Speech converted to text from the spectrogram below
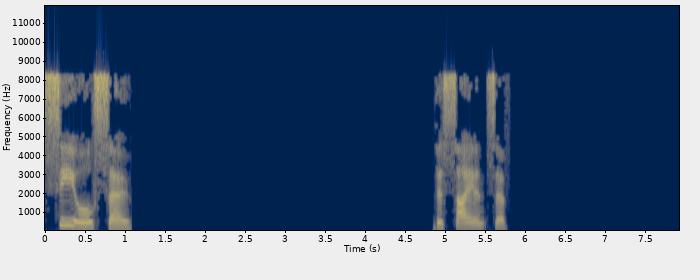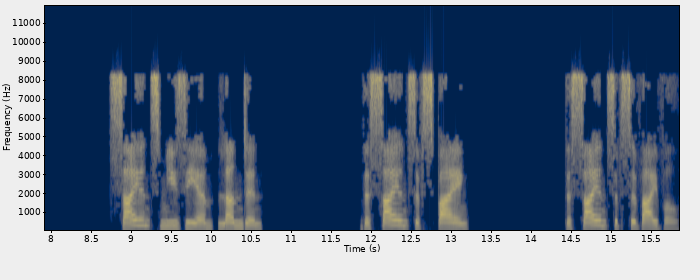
See also The science of Science Museum London. The science of spying. The science of survival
